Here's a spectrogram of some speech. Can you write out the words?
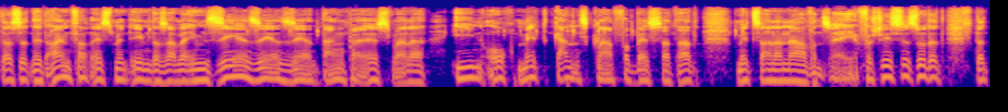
dass es nicht einfach ist mit ihm, dass er aber ihm sehr, sehr, sehr dankbar ist, weil er ihn auch mit ganz klar verbessert hat mit seiner Nervenserie. Verstehst du so, das, das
